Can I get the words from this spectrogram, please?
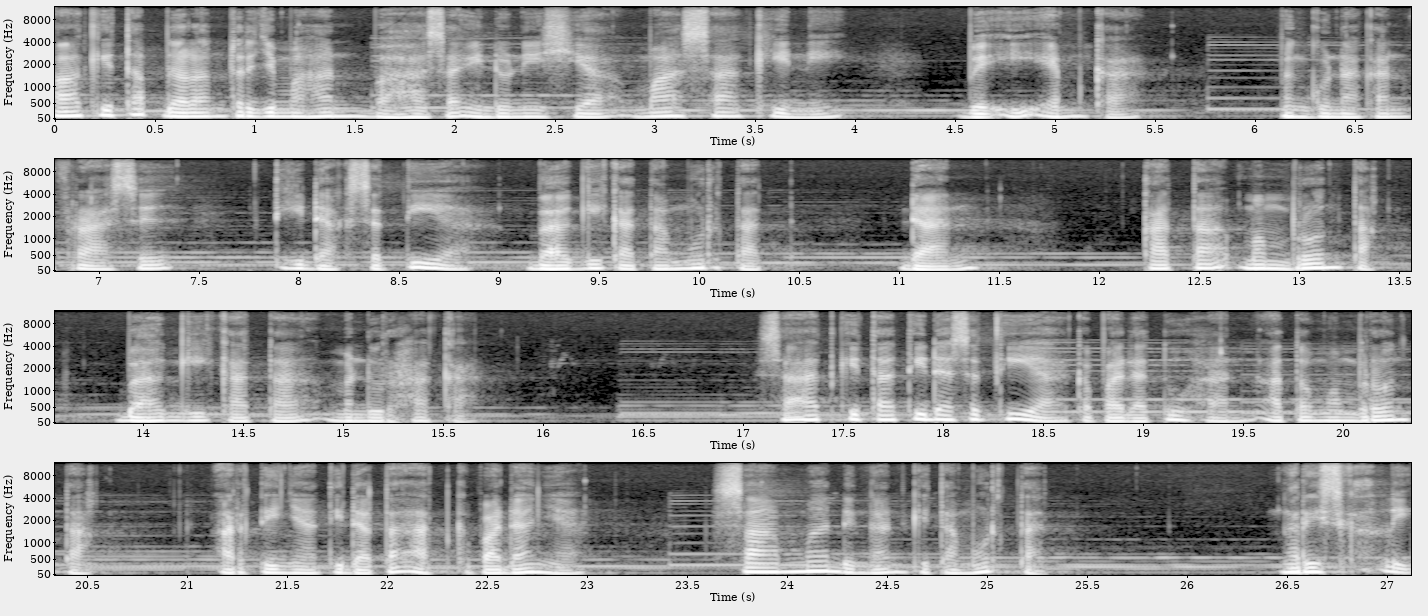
Alkitab dalam terjemahan bahasa Indonesia masa kini BIMK menggunakan frase tidak setia bagi kata murtad dan kata memberontak bagi kata mendurhaka. Saat kita tidak setia kepada Tuhan atau memberontak, artinya tidak taat kepadanya, sama dengan kita murtad. Ngeri sekali.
